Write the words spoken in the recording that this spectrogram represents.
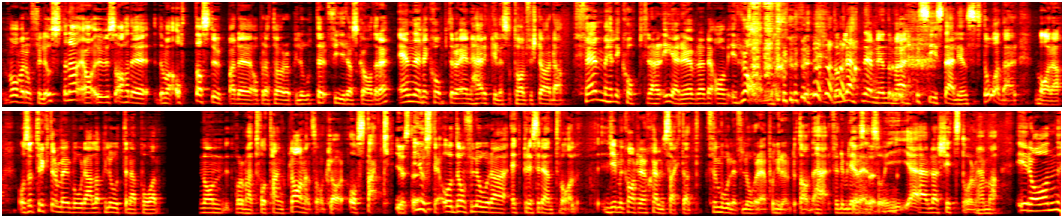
vad var då förlusterna? Ja, USA hade, de var åtta stupade operatörer och piloter, fyra skadade, en helikopter och en Hercules totalt förstörda, fem helikoptrar erövrade av Iran. de lät nämligen de här Sea Stallions stå där bara, och så tryckte de ombord alla piloterna på någon på de här två tankplanen som var klar och stack. Just det. Just det, och de förlorade ett presidentval. Jimmy Carter har själv sagt att förmodligen förlorade jag på grund av det här. För det blev Just en det. så jävla shitstorm hemma. Iran,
